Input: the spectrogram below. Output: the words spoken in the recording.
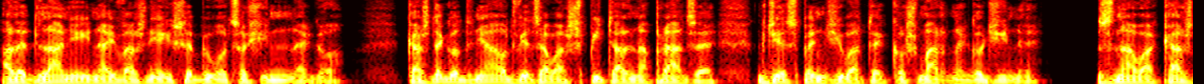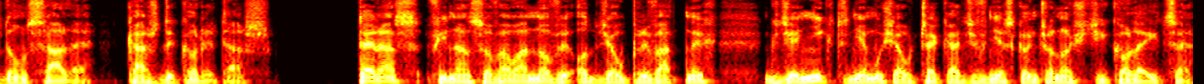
Ale dla niej najważniejsze było coś innego. Każdego dnia odwiedzała szpital na Pradze, gdzie spędziła te koszmarne godziny. Znała każdą salę, każdy korytarz. Teraz finansowała nowy oddział prywatnych, gdzie nikt nie musiał czekać w nieskończoności kolejce.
